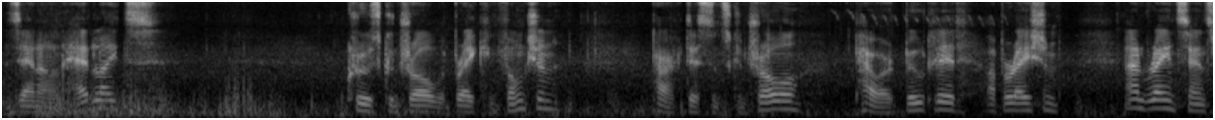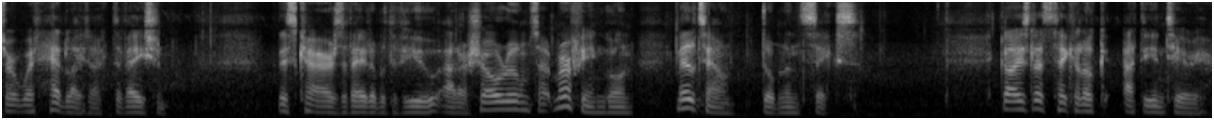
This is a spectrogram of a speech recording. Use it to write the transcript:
xenon headlights, cruise control with braking function, park distance control, powered boot lid operation and rain sensor with headlight activation. This car is available to view at our showrooms at Murphy & Gunn, Milltown, Dublin 6. Guys, let's take a look at the interior.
